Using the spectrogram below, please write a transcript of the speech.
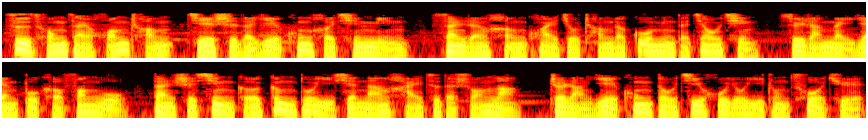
自从在皇城结识了叶空和秦明三人，很快就成了过命的交情。虽然美艳不可方物，但是性格更多一些男孩子的爽朗，这让叶空都几乎有一种错觉，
